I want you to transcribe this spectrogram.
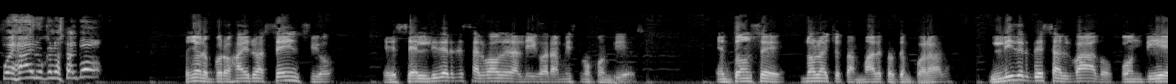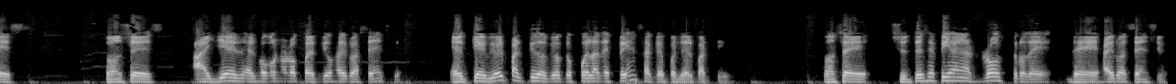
fue Jairo que lo salvó. Señores, pero Jairo Asensio es el líder de salvado de la liga ahora mismo con 10. Entonces, no lo ha hecho tan mal esta temporada. Líder de salvado con 10. Entonces, ayer el juego no lo perdió Jairo Asensio. El que vio el partido vio que fue la defensa que perdió el partido. Entonces, si usted se fija en el rostro de, de Jairo Asensio,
